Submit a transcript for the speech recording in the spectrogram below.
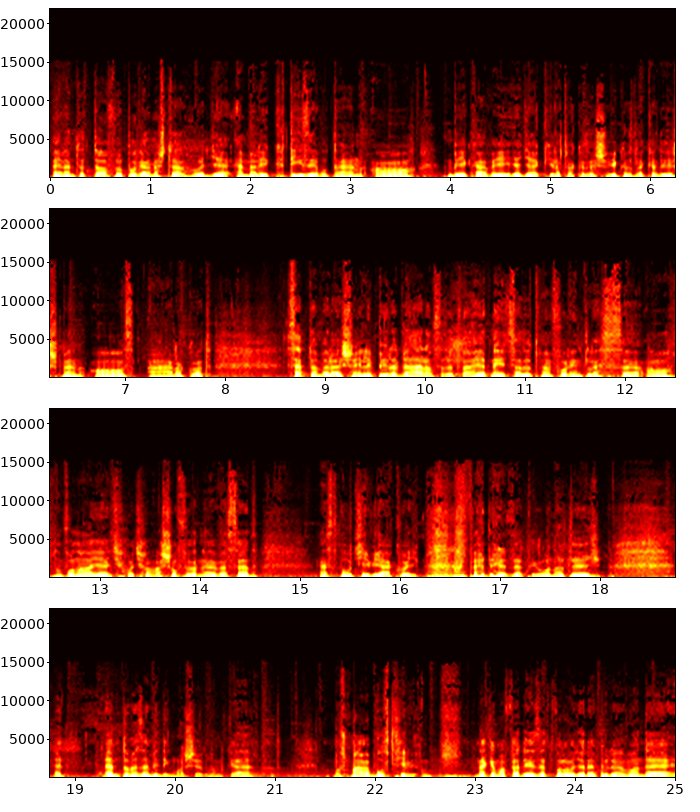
bejelentette a főpolgármester, hogy emelik tíz év után a BKV jegyek, illetve a közösségi közlekedésben az árakat. Szeptember 1-én lép életbe 350 helyett 450 forint lesz a vonaljegy, hogyha a sofőrnél veszed, ezt úgy hívják, hogy fedélzeti vonatjegy. Hát nem tudom, ezen mindig mosolyognom kell. Most már a buszt hív... Nekem a fedélzet valahogy a repülőn van, de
